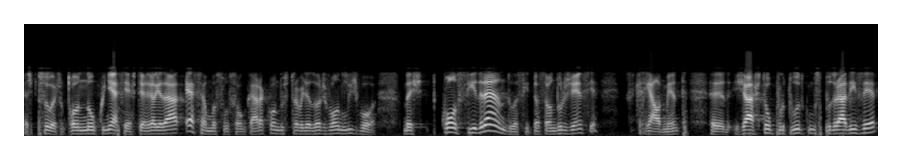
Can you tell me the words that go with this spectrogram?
as pessoas, quando não conhecem esta realidade, essa é uma solução cara quando os trabalhadores vão de Lisboa. Mas considerando a situação de urgência, que realmente eh, já estou por tudo, como se poderá dizer.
